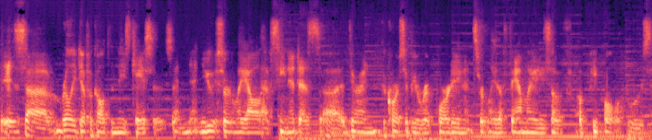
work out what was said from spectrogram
It is uh, really difficult in these cases, and, and, you certainly all have seen it as uh, during the course of your reporting, and certainly the families of, of people whose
